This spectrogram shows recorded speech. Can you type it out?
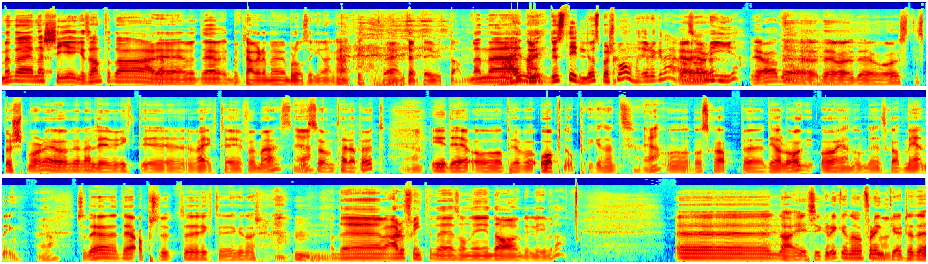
men det er energi, ikke sant? Da er det, det Beklager det med blåsingen. Da kan klippe eventuelt det ut, da. Men eh, Nei, nei. Du, du stiller jo spørsmål, gjør du ikke det? Altså ja, mye. Ja, det, det, det er spørsmål er jo et veldig viktig verktøy for meg Ja. som terapeut. Ja. I det å prøve å åpne opp, ikke sant. Og, og skape dialog, og gjennom det skape mening. Ja. Så det, det er absolutt riktig, Gunnar. Det, er du flink til det sånn i dagliglivet, da? Eh, nei, sikkert ikke noe flinkere til det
